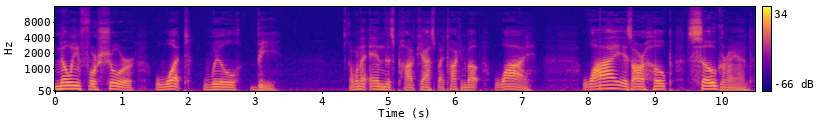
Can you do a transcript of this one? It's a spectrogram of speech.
knowing for sure what will be. I want to end this podcast by talking about why. why is our hope so grand?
